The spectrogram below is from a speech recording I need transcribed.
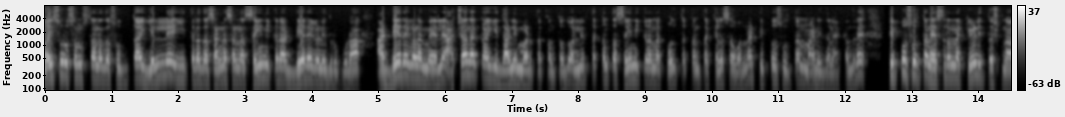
ಮೈಸೂರು ಸಂಸ್ಥಾನದ ಸುತ್ತ ಎಲ್ಲೇ ಈ ತರದ ಸಣ್ಣ ಸಣ್ಣ ಸೈನಿಕರ ಡೇರೆಗಳಿದ್ರು ಕೂಡ ಆ ಡೇರೆಗಳ ಮೇಲೆ ಅಚಾನಕ್ ಆಗಿ ದಾಳಿ ಮಾಡ್ತಕ್ಕಂಥದ್ದು, ಅಲ್ಲಿರ್ತಕ್ಕಂಥ ಸೈನಿಕರನ್ನ ಕೊಲ್ತಕ್ಕಂಥ ಕೆಲಸವನ್ನ ಟಿಪ್ಪು ಸುಲ್ತಾನ್ ಮಾಡಿದ್ದಾನೆ. ಯಾಕಂದ್ರೆ ಟಿಪ್ಪು ಸುಲ್ತಾನ್ ಹೆಸರನ್ನ ಕೇಳಿದ ತಕ್ಷಣ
